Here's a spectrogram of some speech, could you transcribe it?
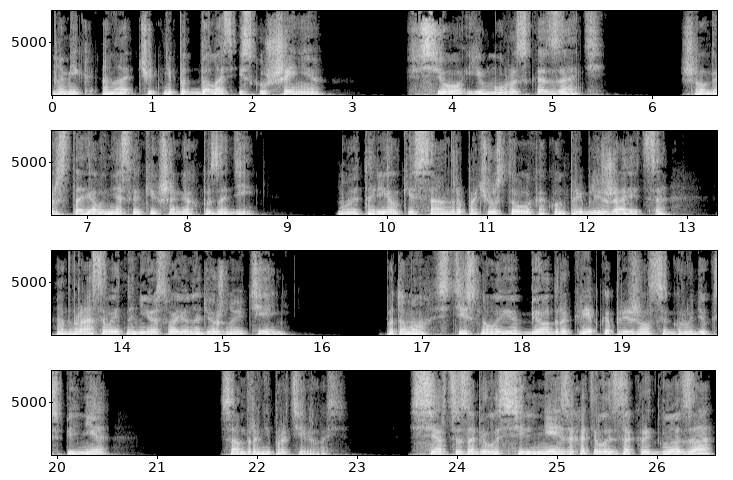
На миг она чуть не поддалась искушению все ему рассказать. Шалбер стоял в нескольких шагах позади. Моя тарелки, Сандра почувствовала, как он приближается, отбрасывает на нее свою надежную тень. Потом он стиснул ее бедра, крепко прижался грудью к спине. Сандра не противилась. Сердце забилось сильнее, захотелось закрыть глаза.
